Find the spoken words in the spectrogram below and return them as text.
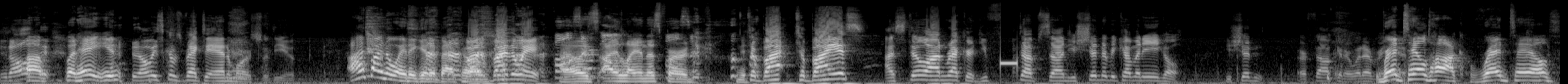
It all Um, but hey, you, it always comes back to Animorphs with you. I find a way to get it back By, home. by the way, Full I always circle. I land this Full bird. circle. Tobi- Tobias, I'm still on record. You fed up, son. You shouldn't have become an eagle. You shouldn't, or falcon, or whatever. Red-tailed hawk, red-tailed.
